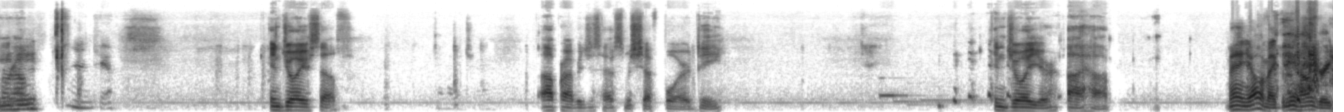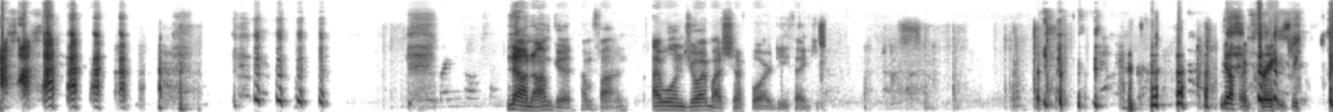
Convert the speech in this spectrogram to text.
know what I rum into. Enjoy yourself. I'll probably just have some Chef Boyardee. Enjoy your IHOP. Man, y'all are making me hungry. No, no, I'm good. I'm fine. I will enjoy my Chef Boyardee. Thank you. y'all are crazy.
